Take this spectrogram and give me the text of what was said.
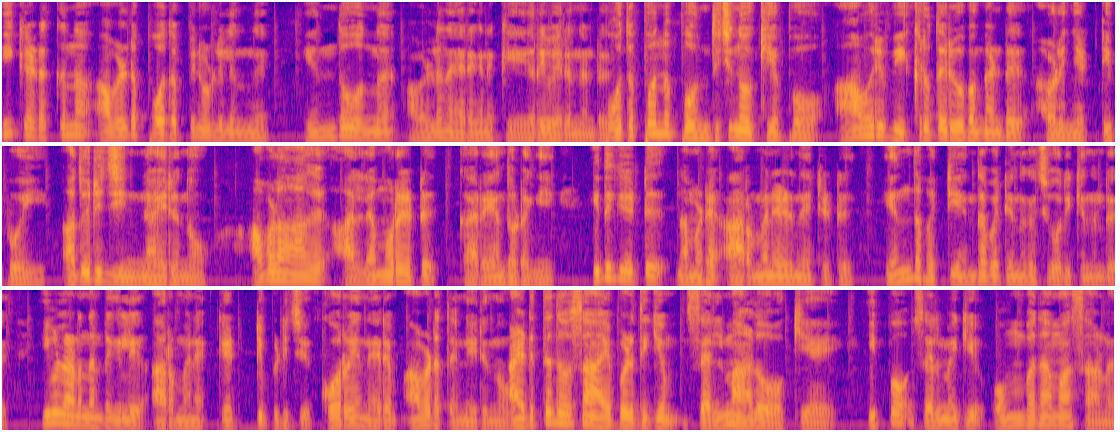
ഈ കിടക്കുന്ന അവളുടെ പുതപ്പിനുള്ളിൽ നിന്ന് എന്തോ ഒന്ന് അവളുടെ നേരെ ഇങ്ങനെ കയറി വരുന്നുണ്ട്. പുതപ്പൊന്ന് പൊന്തിച്ചു നോക്കിയപ്പോ ആ ഒരു വികൃത രൂപം കണ്ട് അവൾ ഞെട്ടിപ്പോയി. അതൊരു ജിന്നായിരുന്നു. അവൾ ആകെ അലമുറയിട്ട് കരയാൻ തുടങ്ങി. ഇത് കേട്ട് നമ്മുടെ അർമ്മൻ എഴുന്നേറ്റിട്ട് എന്താ പറ്റി? എന്താ പറ്റി? എന്നൊക്കെ ചോദിക്കുന്നുണ്ട്. ഇവളാണെന്നുണ്ടെങ്കിൽ അർമ്മനെ കെട്ടിപ്പിടിച്ച് കുറെ നേരം അവിടെ തന്നെ ഇരുന്നു. അടുത്ത ദിവസം ആയപ്പോഴത്തേക്കും സെൽമ ആൾ ഓക്കെ ആയി. ഇപ്പോൾ സെൽമയ്ക്ക് ഒമ്പതാം മാസമാണ്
